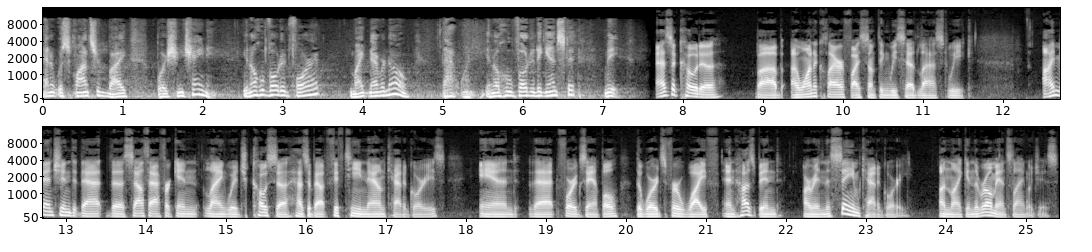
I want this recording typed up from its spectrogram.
And it was sponsored by Bush and Cheney. You know who voted for it? You might never know. That one. You know who voted against it? Me. As a coda, Bob, I want to clarify something we said last week. I mentioned that the South African language Xhosa has about 15 noun categories and that, for example, the words for wife and husband are in the same category, unlike in the Romance languages.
